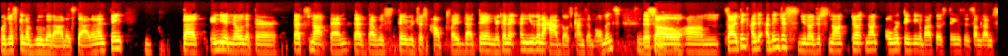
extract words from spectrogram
We're just going to rule it out as that. And i think that india know that they're that's not them. That that was they were just outplayed that day, and you're gonna and you're gonna have those kinds of moments. Definitely. So um, so I think I, I think just you know just not not overthinking about those things that sometimes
